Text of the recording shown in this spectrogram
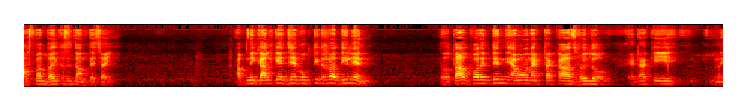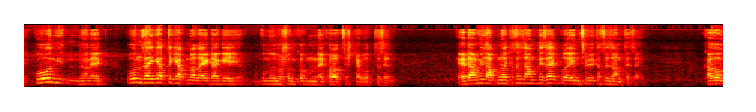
হাসনাত ভাইয়ের কাছে জানতে চাই। আপনি কালকে যে বক্তৃতাটা দিলেন, তো তারপরের দিন এমন একটা কাজ হইল, এটা কি মানে কোন মানে কোন জায়গা থেকে আপনারা এটাকে পুনর্বাসন মানে করার চেষ্টা করতেছেন? এটা আমি আপনার কাছে জানতে চাই, পুরো এনসিপির কাছে জানতে চাই। কারণ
